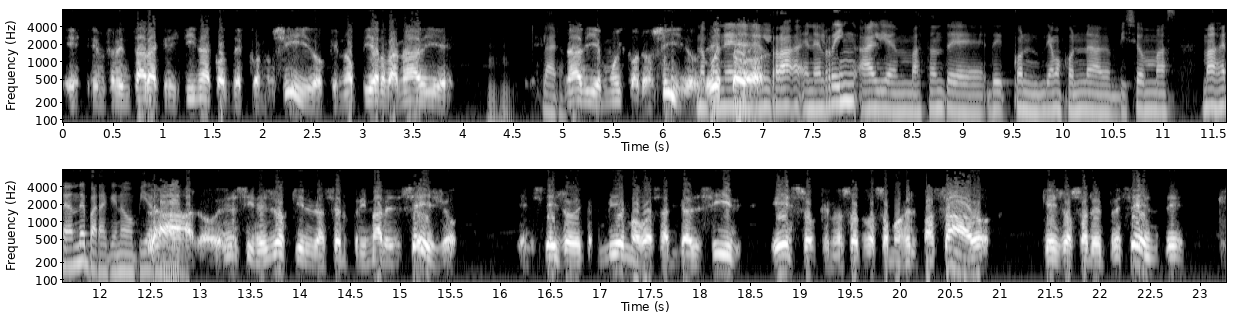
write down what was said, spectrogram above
eh, enfrentar a Cristina con desconocidos, que no pierda nadie. Claro. nadie muy conocido. No De poner esto- en el, ra- en el ring a alguien bastante, de, con, digamos, con una visión más, más grande para que no pierda. Claro, es decir, ellos quieren hacer primar el sello, el sello de Cambiemos va a salir a decir eso, que nosotros somos el pasado, que ellos son el presente, que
